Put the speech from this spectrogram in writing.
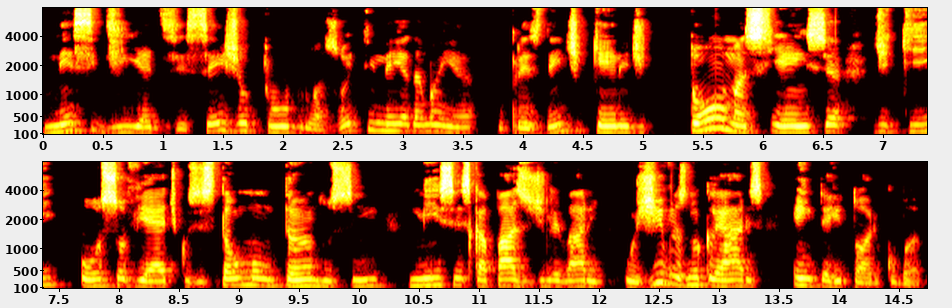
nesse dia, 16 de outubro, às 8 e meia da manhã, o presidente Kennedy toma ciência de que os soviéticos estão montando, sim, mísseis capazes de levarem ogivas nucleares em território cubano.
